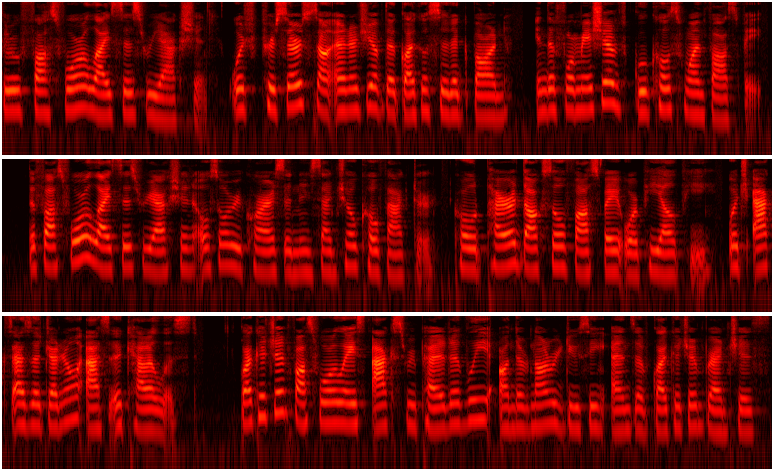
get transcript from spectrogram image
through phosphorolysis reaction, which preserves some energy of the glycosidic bond in the formation of glucose 1 phosphate. The phosphorylases reaction also requires an essential cofactor called pyridoxal phosphate or PLP, which acts as a general acid catalyst. Glycogen phosphorylase acts repetitively on the non-reducing ends of glycogen branches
